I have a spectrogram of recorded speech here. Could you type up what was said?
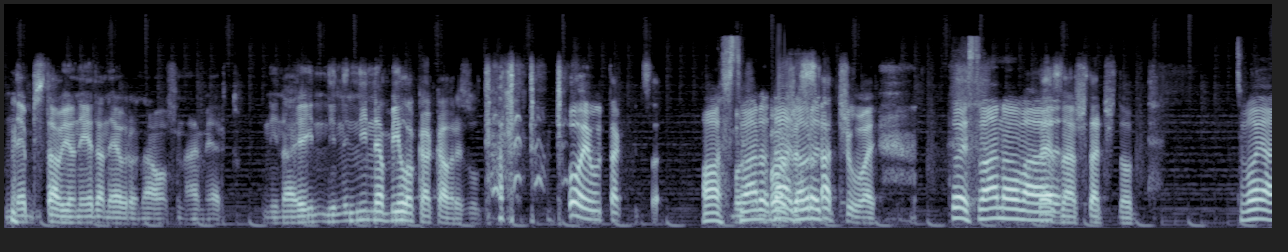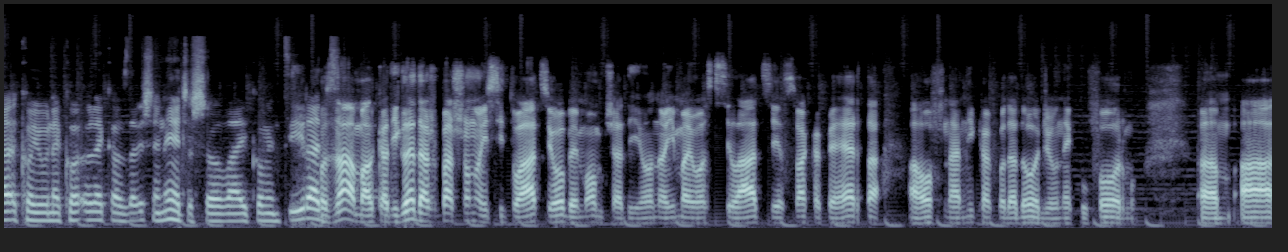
ne bi stavio ni jedan euro na Offenheim-Ertu. Ni na, ni, ni na bilo kakav rezultat. to je utakmica. A, stvarno, Bože, da, dobro. Sačuvaj. To je stvarno ova... Ne znaš šta ćeš dobiti tvoja koju neko, rekao da više nećeš ovaj, komentirati. Pa znam, ali kad i gledaš baš ono i situaciju, obe momčadi ono, imaju oscilacije, svakakve herta, a Offenheim nikako da dođe u neku formu. Um, a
